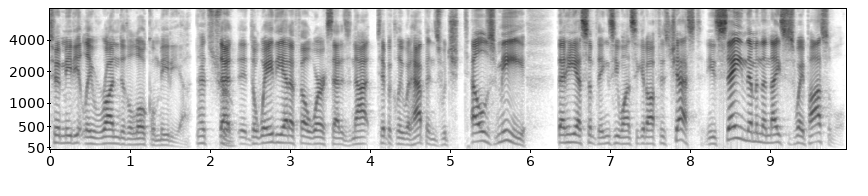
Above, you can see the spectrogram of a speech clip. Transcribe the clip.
to immediately run to the local media. That's true. That the way the NFL works, that is not typically what happens, which tells me that he has some things he wants to get off his chest. He's saying them in the nicest way possible.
